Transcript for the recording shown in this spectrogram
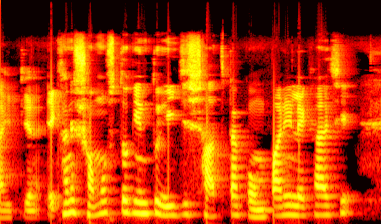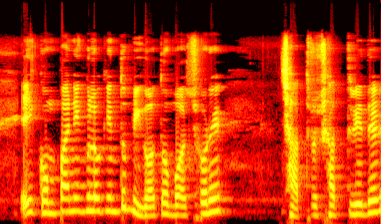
ITI এখানে সমস্ত কিন্তু এই যে সাতটা কোম্পানি লেখা আছে, এই কোম্পানিগুলো কিন্তু বিগত বছরে ছাত্রছাত্রীদের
